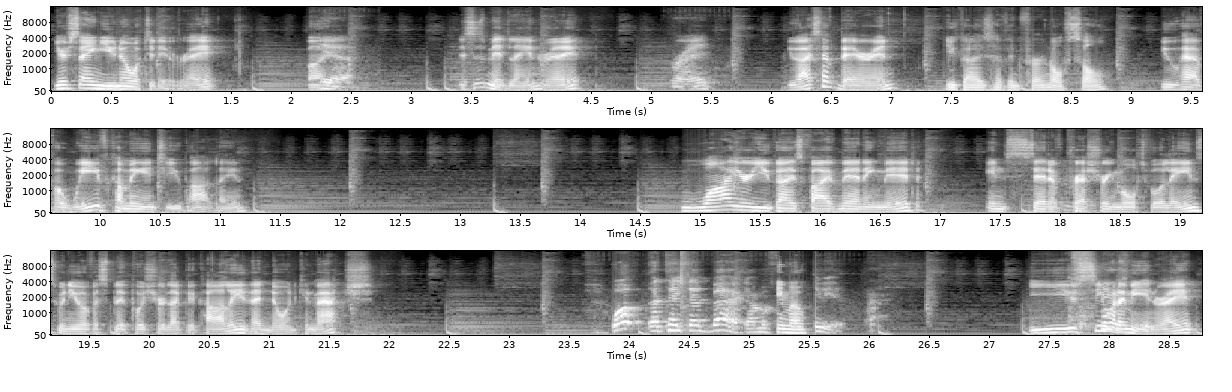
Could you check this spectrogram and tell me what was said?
You're saying you know what to do, right? But yeah, this is mid lane, right? right. You guys have Baron. You guys have Infernal Soul. You have a wave coming into you bot lane. Why are you guys five manning mid instead of hmm. pressuring multiple lanes when you have a split pusher like Akali that no one can match? Well, I take that back. I'm a Timo, idiot. you see what I mean, right?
